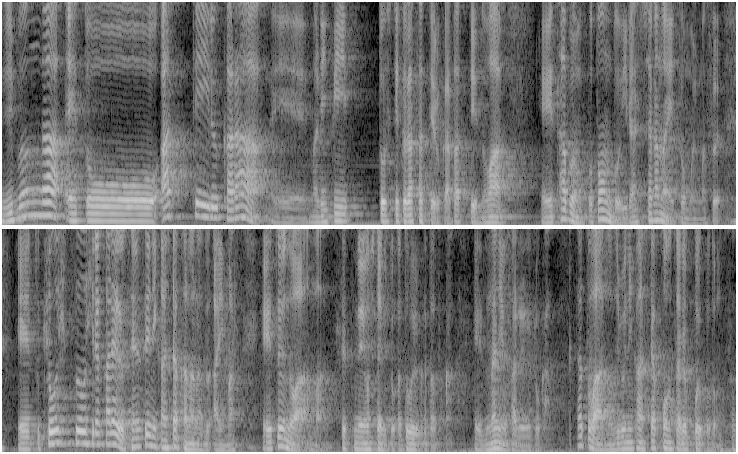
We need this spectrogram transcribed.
自分が、えっ、ー、と、会っているから、えー、まあ、リピートしてくださっている方っていうのは、えー、多分ほとんどいらっしゃらないと思います。えっ、ー、と、教室を開かれる先生に関しては必ず会います。えー、というのは、まあ、説明をしたりとか、どういう方とか、え、何をされるとか、あとは、あの、自分に関してはコンサルっぽいこともさ、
